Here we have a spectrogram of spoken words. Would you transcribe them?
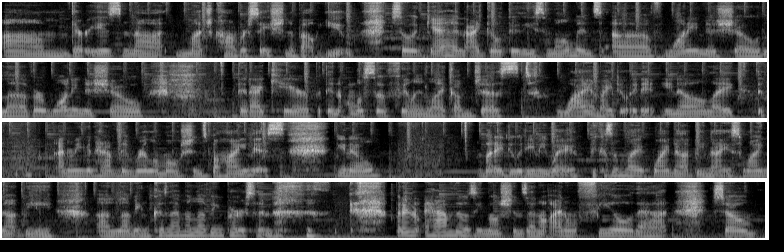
Um, there is not much conversation about you. So again, I go through these moments of wanting to show love or wanting to show that I care, but then also feeling like I'm just, why am I doing it? You know, like I don't even have the real emotions behind this, you know? But I do it anyway because I'm like, why not be nice? Why not be uh, loving? Because I'm a loving person. but I don't have those emotions. I don't. I don't feel that. So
